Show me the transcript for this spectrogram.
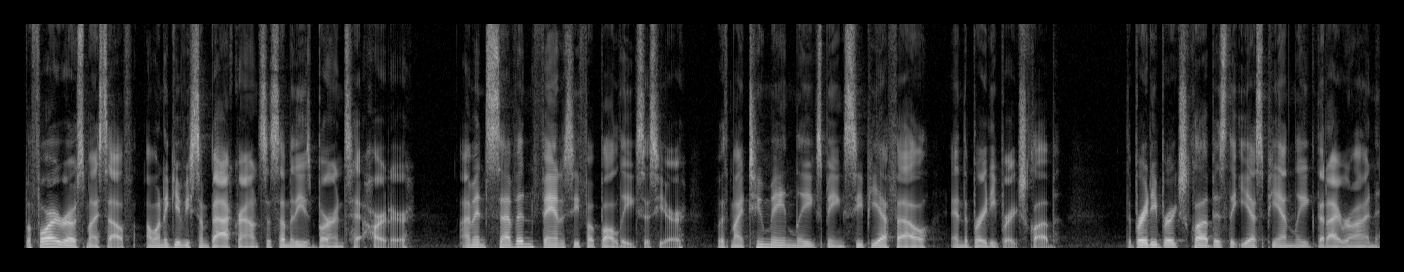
Before I roast myself, I want to give you some background so some of these burns hit harder. I'm in seven fantasy football leagues this year, with my two main leagues being CPFL and the Brady Briggs Club. The Brady Briggs Club is the ESPN league that I run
